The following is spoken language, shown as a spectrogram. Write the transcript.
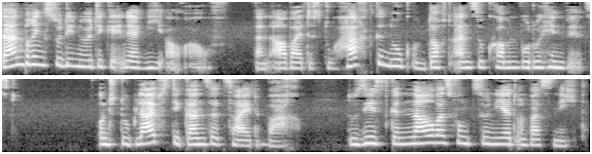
dann bringst du die nötige Energie auch auf. Dann arbeitest du hart genug, um dort anzukommen, wo du hin willst. Und du bleibst die ganze Zeit wach. Du siehst genau, was funktioniert und was nicht.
